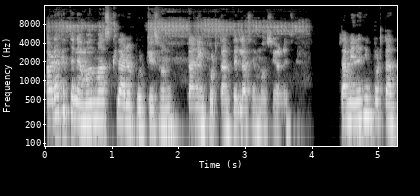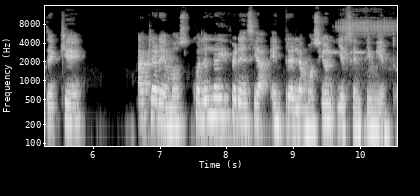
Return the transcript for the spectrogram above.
Ahora que tenemos más claro por qué son tan importantes las emociones, también es importante que aclaremos cuál es la diferencia entre la emoción y el sentimiento.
